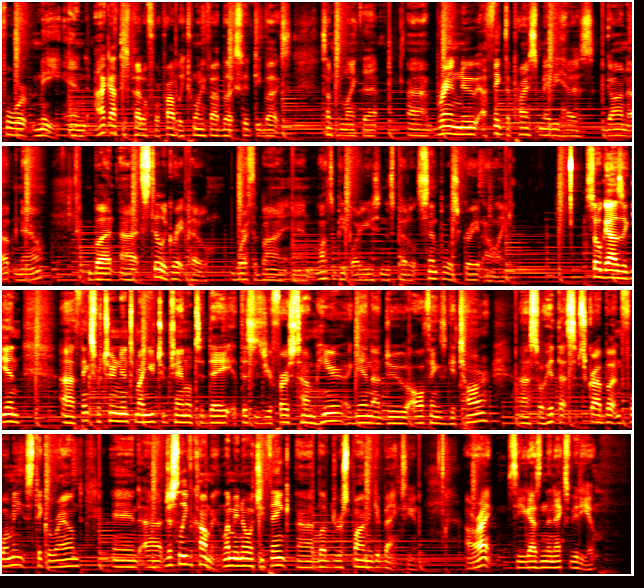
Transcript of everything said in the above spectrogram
for me. And I got this pedal for probably 25 bucks, 50 bucks, something like that. Uh, brand new. I think the price maybe has gone up now, but uh, it's still a great pedal, worth a buy. And lots of people are using this pedal. It's simple, it's great. I like it. So, guys, again, uh, thanks for tuning into my YouTube channel today. If this is your first time here, again, I do all things guitar. Uh, so hit that subscribe button for me, stick around, and uh, just leave a comment. Let me know what you think. Uh, I'd love to respond and get back to you. All right, see you guys in the next video.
